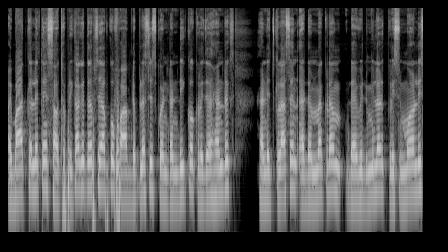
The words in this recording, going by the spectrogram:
और बात कर लेते हैं, साउथ अफ्रीका की तरफ़ से आपको Faf du Plessis Quinton de Kock Reeza Hendricks Heinrich Klaasen Aiden Markram David Miller Chris Morris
